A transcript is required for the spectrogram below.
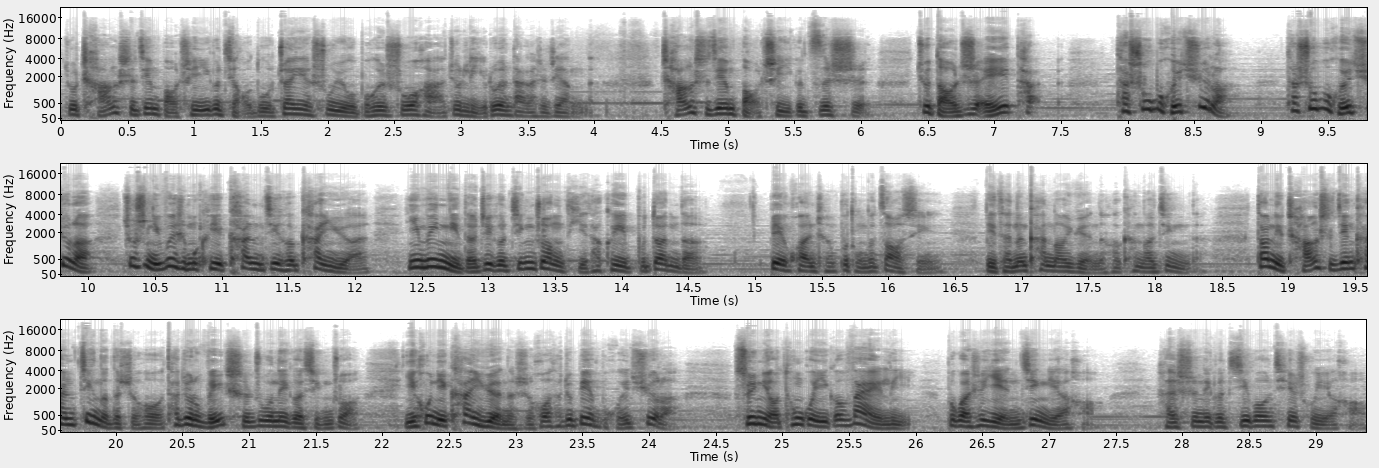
就长时间保持一个角度，专业术语我不会说哈，就理论大概是这样的。长时间保持一个姿势，就导致哎，它它收不回去了，它收不回去了。就是你为什么可以看近和看远？因为你的这个晶状体它可以不断的。变换成不同的造型，你才能看到远的和看到近的。当你长时间看近的的时候，它就维持住那个形状。以后你看远的时候，它就变不回去了。所以你要通过一个外力，不管是眼镜也好，还是那个激光切除也好，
